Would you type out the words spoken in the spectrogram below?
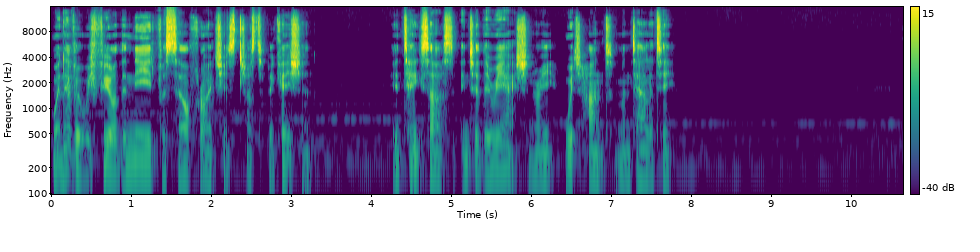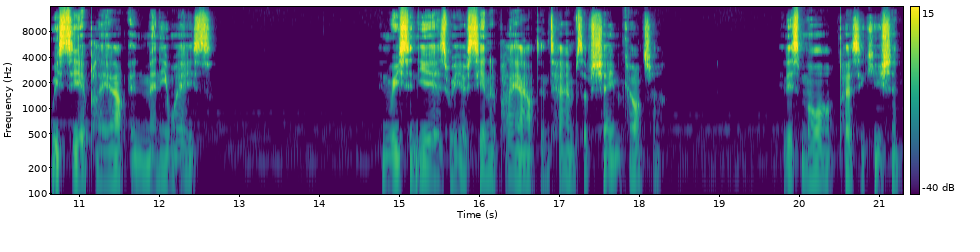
Whenever we feel the need for self righteous justification, it takes us into the reactionary witch hunt mentality. We see it play out in many ways. In recent years, we have seen it play out in terms of shame culture. It is more persecution.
